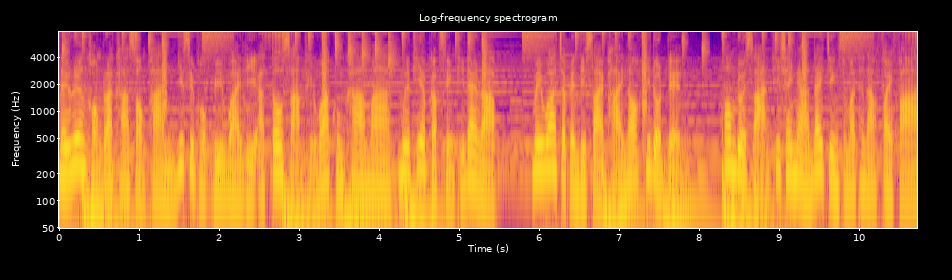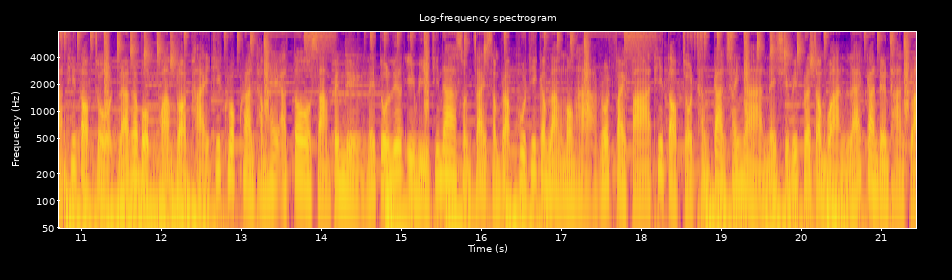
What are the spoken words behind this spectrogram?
ในเรื่องของราคา 2026 BYD Atto 3 ถือว่าคุ้มค่ามากเมื่อเทียบกับสิ่งที่ได้รับ ไม่ว่าจะเป็นดีไซน์ภายนอกที่โดดเด่น ห้องโดยสารที่ใช้งานได้จริงสมรรถนะไฟฟ้าที่ตอบโจทย์ และระบบความปลอดภัยที่ครบครันทำให้ Atto 3 เป็นหนึ่งในตัวเลือก EV ที่น่าสนใจสำหรับผู้ที่กำลังมองหารถไฟฟ้าที่ตอบโจทย์ทั้งการใช้งานในชีวิตประจำวันและการเดินทางไกล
